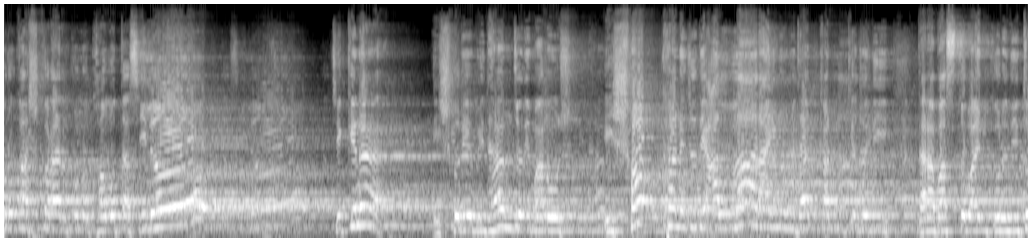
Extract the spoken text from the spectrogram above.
প্রকাশ করার কোনো ক্ষমতা ছিল? ঠিক কিনা? শরীয় বিধান যদি মানুষ এই সবখানে যদি আল্লাহর আইন ও বিধান কানুনকে যদি তারা বাস্তবায়ন করে দিত,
